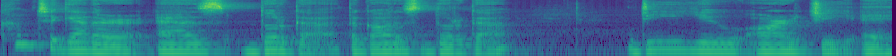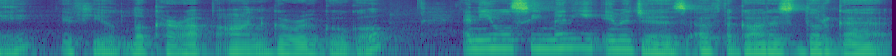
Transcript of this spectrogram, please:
come together as Durga, the goddess Durga, D U R G A, if you look her up on Guru Google, and you will see many images of the goddess Durga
